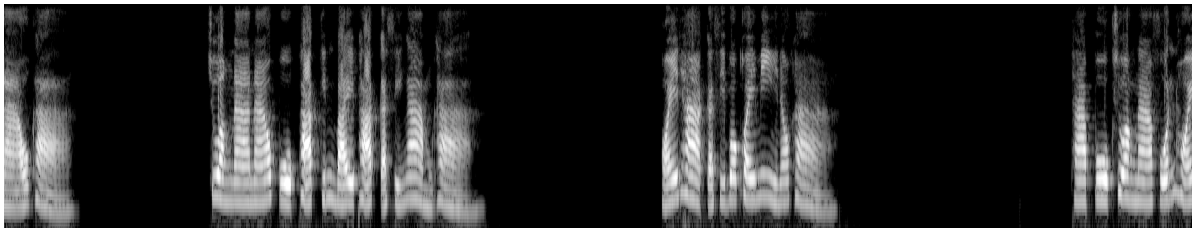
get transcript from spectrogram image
หนาวค่ะ ช่วงหน้าหนาวปลูกผักกินใบผักก็สิงามค่ะ หอยทากก็สิบ่ค่อยมีเนาะค่ะ ถ้าปลูกช่วงหน้าฝนหอย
